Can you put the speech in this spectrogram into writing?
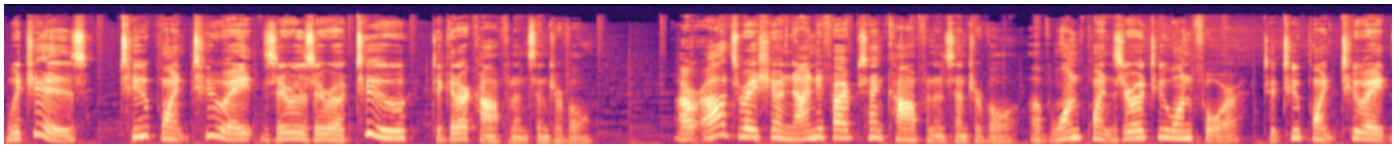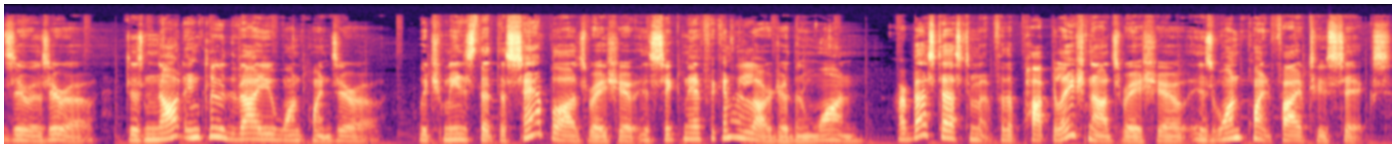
which is 2.28002 to get our confidence interval. Our odds ratio 95% confidence interval of 1.0214 to 2.2800 does not include the value 1.0, which means that the sample odds ratio is significantly larger than 1. Our best estimate for the population odds ratio is 1.526,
